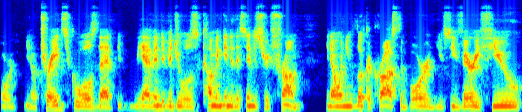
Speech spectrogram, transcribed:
or you know trade schools that we have individuals coming into this industry from you know, when you look across the board, you see very few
